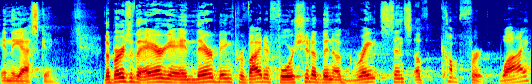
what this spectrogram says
in the asking. The birds of the air and their being provided for should have been a great sense of comfort. Why?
